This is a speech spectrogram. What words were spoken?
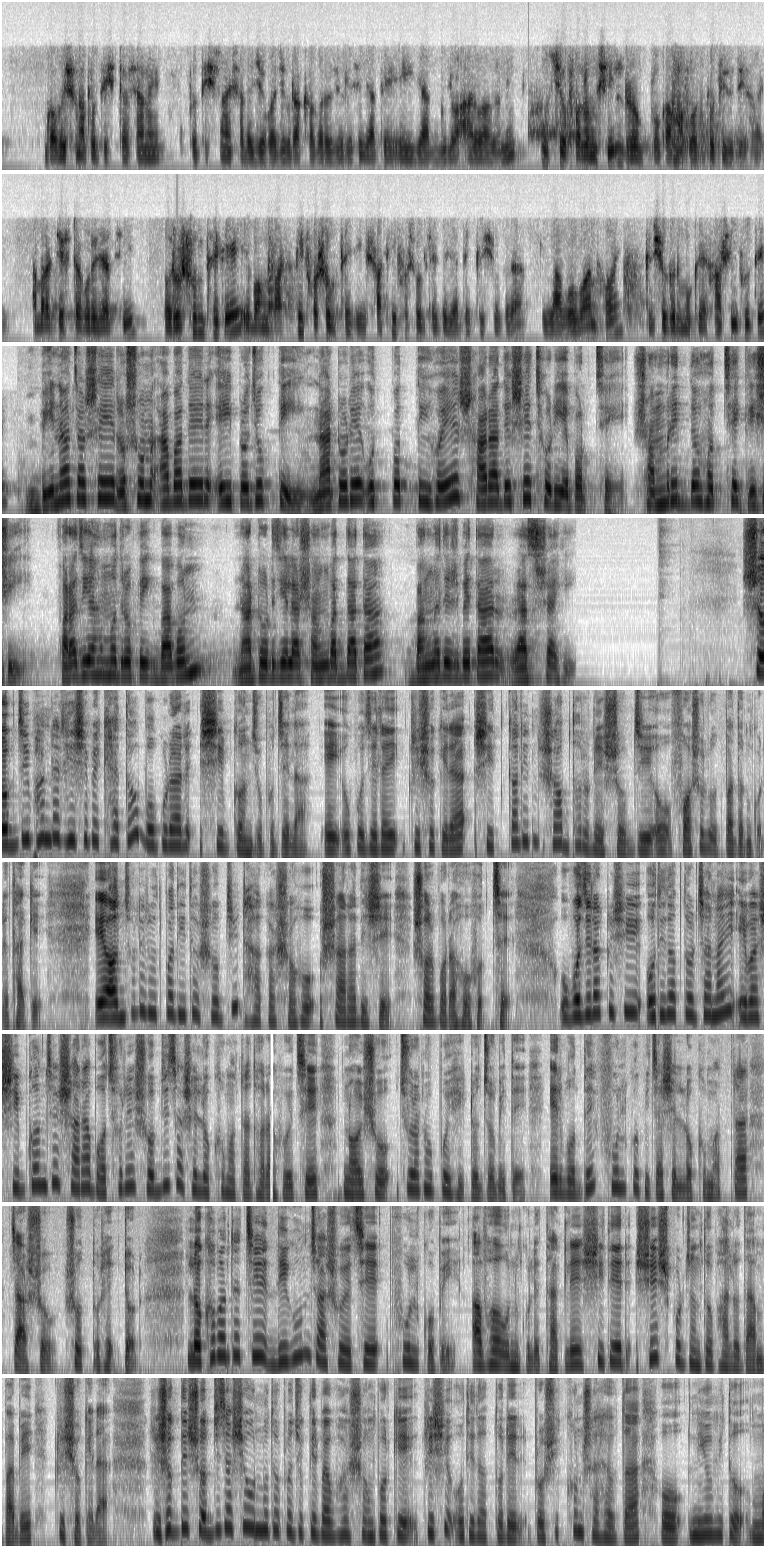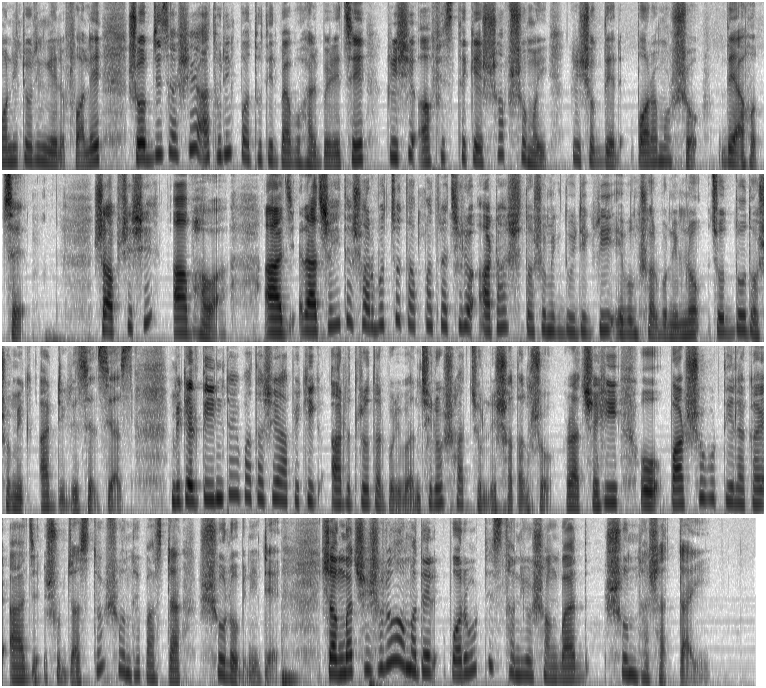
গবেষণা প্রতিষ্ঠানে, প্রতিষ্ঠানের সাথে যোগাযোগ রক্ষা করে চলেছে যাতে এই জাতগুলো আরও আধুনিক, উচ্চ ফলনশীল রোগ পোকামাকড় প্রতিরোধী হয়। আমরা চেষ্টা করে যাচ্ছি রসুন থেকে এবং বাড়তি ফসল থেকে, সাথী ফসল থেকে যাতে কৃষকরা লাভবান হয়, কৃষকের মুখে হাসি ফুটে। বিনা চাষে রসুন আবাদের এই প্রযুক্তি নাটোরে উৎপত্তি হয়ে সারা দেশে ছড়িয়ে পড়ছে। সমৃদ্ধ হচ্ছে কৃষি। ফারাজি আহমদ রফিক বাবন, নাটোর জেলা সংবাদদাতা, বাংলাদেশ বেতার, রাজশাহী। সবজি ভাণ্ডার হিসেবে খ্যাত বগুড়ার শিবগঞ্জ উপজেলা। এই উপজেলায় কৃষকেরা শীতকালীন সব ধরনের সবজি ও ফসল উৎপাদন করে থাকে। এ অঞ্চলের উৎপাদিত সবজি ঢাকা সহ সারা দেশে সরবরাহ হচ্ছে। উপজেলা কৃষি অধিদপ্তর জানায়, এবার শিবগঞ্জে সারা বছরে সবজি চাষের লক্ষ্যমাত্রা ধরা হয়েছে নয়শো চুরানব্বই হেক্টর জমিতে। এর মধ্যে ফুলকপি চাষের লক্ষ্যমাত্রা চারশো সত্তর হেক্টর। লক্ষ্যমাত্রার চেয়ে দ্বিগুণ চাষ হয়েছে ফুলকপি। আবহাওয়া অনুকূলে থাকলে শীতের শেষ পর্যন্ত ভালো দাম পাবে কৃষকেরা। কৃষকদের সবজি চাষে উন্নত প্রযুক্তির ব্যবহার সম্পর্কে কৃষি অধিদপ্তরের প্রশিক্ষণ সহায়তা ও নিয়মিত মনিটরিংয়ের ফলে সবজি চাষে আধুনিক পদ্ধতির ব্যবহার বেড়েছে। কৃষি অফিস থেকে সবসময় কৃষকদের পরামর্শ দেয়া হচ্ছে। সবশেষে আবহাওয়া। আজ রাজশাহীতে সর্বোচ্চ তাপমাত্রা ছিল আঠাশ দশমিক দুই ডিগ্রি এবং সর্বনিম্ন চোদ্দ দশমিক আট ডিগ্রি সেলসিয়াস। বিকেল তিনটায় বাতাসে আপেক্ষিক আর্দ্রতার পরিমাণ ছিল সাতচল্লিশ শতাংশ। রাজশাহী ও পার্শ্ববর্তী এলাকায় আজ সূর্যাস্ত সন্ধে পাঁচটা ষোলো মিনিটে। সংবাদ শেষ হল আমাদের পরবর্তী স্থানীয় সংবাদ সন্ধ্যা সাতটায়।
